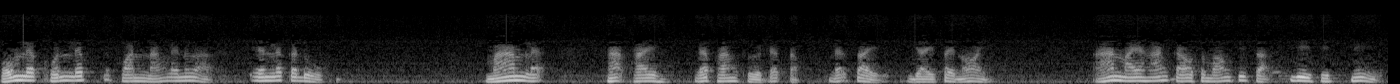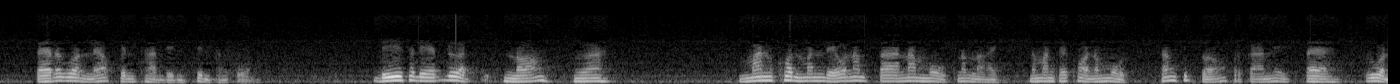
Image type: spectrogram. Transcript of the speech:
ผมและขนเล็บฟันหนังและเนื้อ เอ็นและกระดูก ม้ามและหะไทยและพังผืดและตับและไส้ใหญ่ไส้น้อย อาหารใหม่อาหารเก่าสมองทิศะยี่สิบนี่ แต่ละวันแล้วเป็นธาตุเดินสิ้นทั้งปวงดีเสด็จเลือดหนองเหงื่อมันข้นมันเหลวน้ำตา น้ำมูก น้ำลาย น้ำมันไขข้อน้ำมูดทั้งสิบสองประการนี้แต่ร่วน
